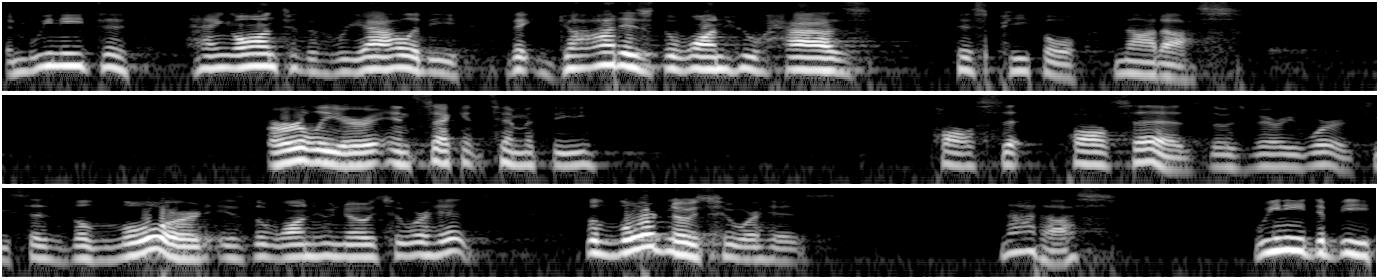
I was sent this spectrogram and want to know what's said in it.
And we need to hang on to the reality that God is the one who has his people, not us. Earlier in 2 Timothy, Paul, sa- Paul says those very words. He says, The Lord is the one who knows who are his. The Lord knows who are his, not us. We need to be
